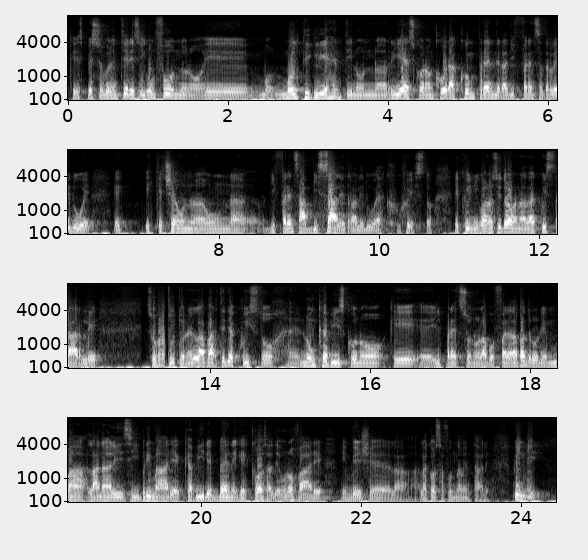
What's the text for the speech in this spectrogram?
che spesso e volentieri si confondono e mo molti clienti non riescono ancora a comprendere la differenza tra le due e, e che c'è una, una differenza abissale tra le due ecco questo. E quindi quando si trovano ad acquistarle soprattutto nella parte di acquisto eh, non capiscono che eh, il prezzo non la può fare da padrone ma l'analisi primaria e capire bene che cosa devono fare invece è la, la cosa fondamentale. Quindi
